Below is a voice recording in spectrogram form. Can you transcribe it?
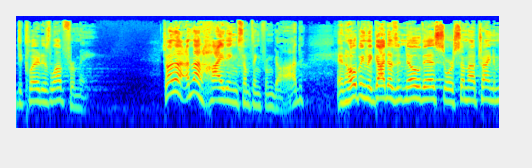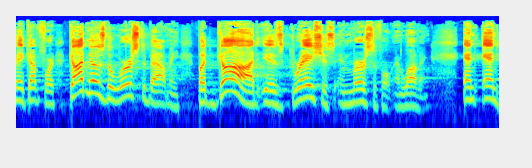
declared His love for me. So I'm not, I'm not hiding something from God and hoping that God doesn't know this or somehow trying to make up for it. God knows the worst about me, but God is gracious and merciful and loving. And, and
